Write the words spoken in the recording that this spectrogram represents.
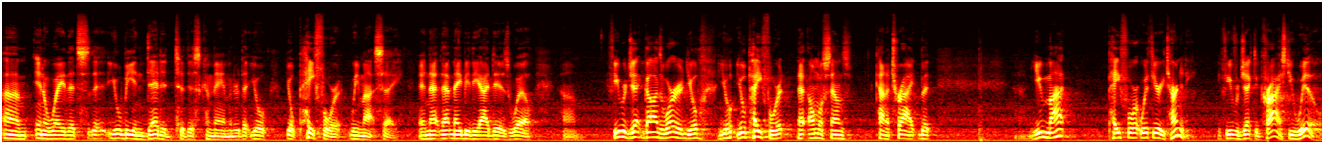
um, in a way that's that you'll be indebted to this commandment or that you'll, you'll pay for it, we might say. And that, that may be the idea as well. Um, if you reject God's word, you'll, you'll, you'll pay for it. That almost sounds kind of trite, but you might pay for it with your eternity. If you've rejected Christ, you will.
